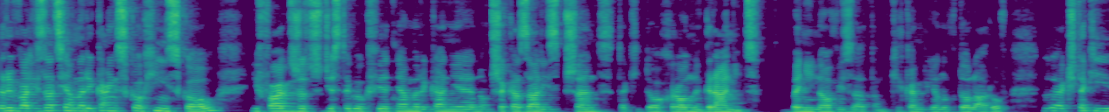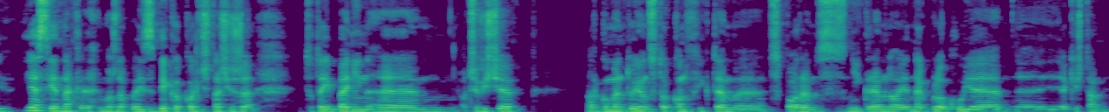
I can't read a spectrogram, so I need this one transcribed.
rywalizację amerykańsko-chińską i fakt, że 30 kwietnia Amerykanie no, przekazali sprzęt taki do ochrony granic Beninowi za tam kilka milionów dolarów, no to jakiś taki jest jednak, można powiedzieć, zbieg okoliczności, że tutaj Benin e, oczywiście argumentując to konfliktem, e, sporem z Nigrem, no jednak blokuje e, jakieś tam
